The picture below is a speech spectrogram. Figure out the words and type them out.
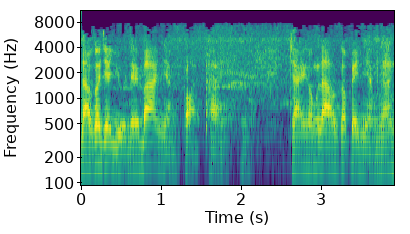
เราก็จะอยู่ในบ้านอย่างปลอดภัย ใจของเราก็เป็นอย่างนั้น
